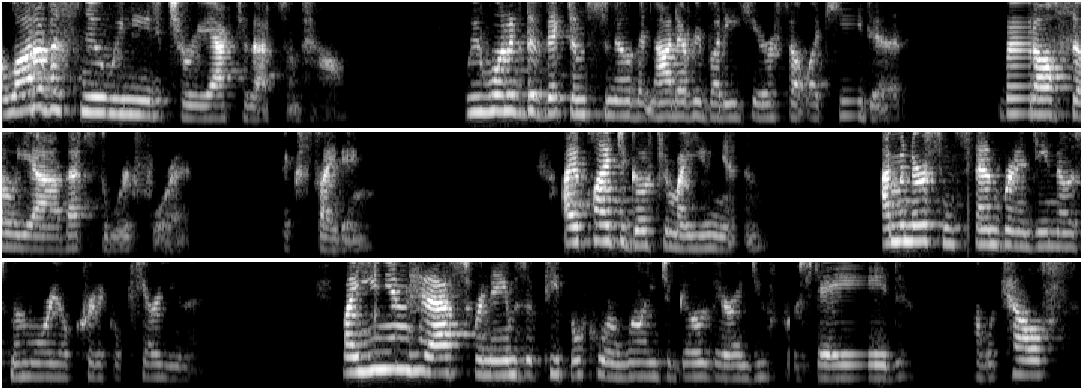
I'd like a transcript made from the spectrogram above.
A lot of us knew we needed to react to that somehow. We wanted the victims to know that not everybody here felt like he did. But also, yeah, that's the word for it exciting. I applied to go through my union. I'm a nurse in San Bernardino's Memorial Critical Care Unit. My union had asked for names of people who are willing to go there and do first aid, public health,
